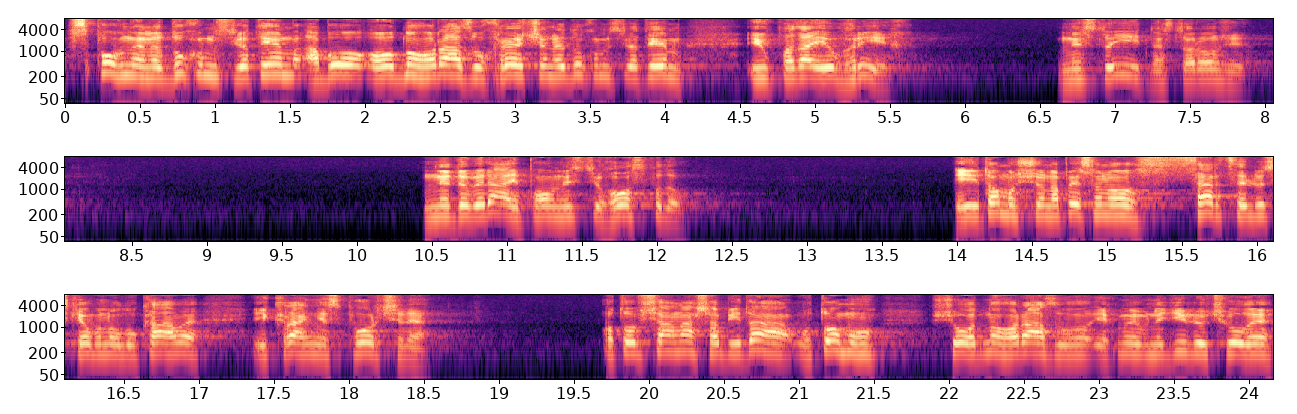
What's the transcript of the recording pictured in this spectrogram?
сповнена Духом Святим або одного разу хрещена Духом Святим і впадає в гріх? Не стоїть на сторожі. Не довіряє повністю Господу. І тому, що написано, серце людське воно лукаве і крайне спорчене. Ото вся наша біда у тому, що одного разу, як ми в неділю чули,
